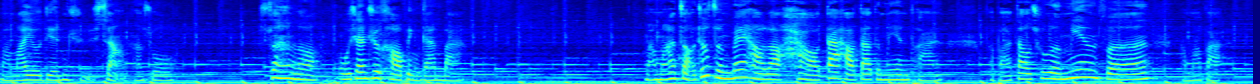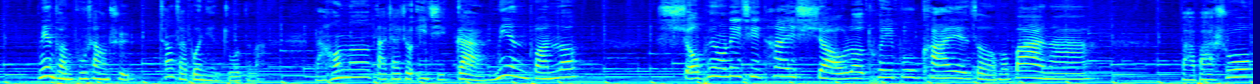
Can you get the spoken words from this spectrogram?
妈妈有点沮丧，她说：“算了，我先去烤饼干吧。”妈妈早就准备好了好大好大的面团，爸爸倒出了面粉。面团铺上去，这样才不会粘桌子嘛。然后呢，大家就一起擀面团了。小朋友力气太小了，推不开耶，怎么办啊？爸爸说：“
